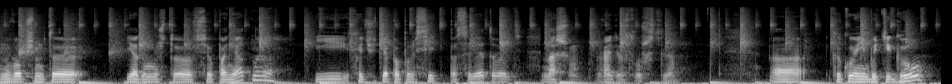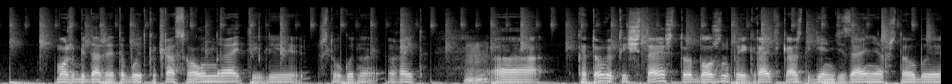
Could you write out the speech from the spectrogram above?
Ну, в общем-то, я думаю, что все понятно. И хочу тебя попросить посоветовать нашим радиослушателям а, какую-нибудь игру, может быть, даже это будет как раз Roll Ride или что угодно Ride, угу. а, которую ты считаешь, что должен поиграть каждый геймдизайнер, чтобы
